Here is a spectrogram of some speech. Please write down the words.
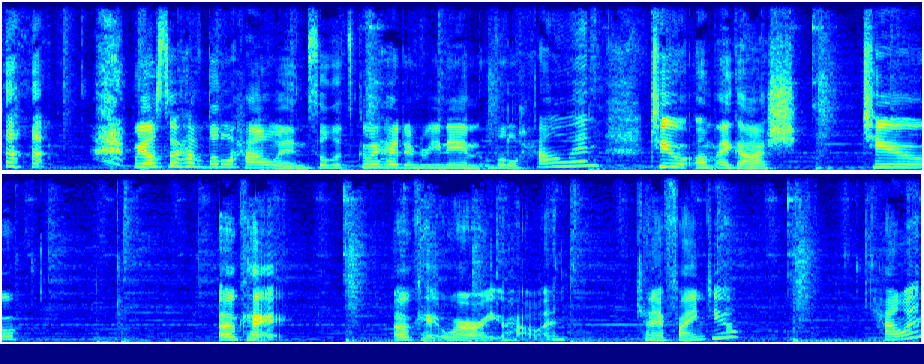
we also have Little Howen. So let's go ahead and rename Little Howen to, oh my gosh, to, okay. Okay, where are you, Howen? Can I find you? Howen?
